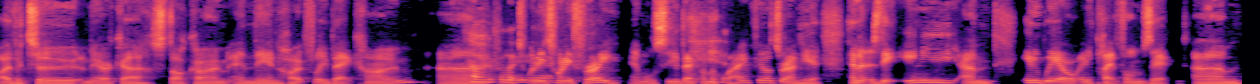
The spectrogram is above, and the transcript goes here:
over to America, Stockholm, and then hopefully back home um, hopefully, 2023. Yeah. And we'll see you back on the playing fields around here. Hannah, is there any um, anywhere or any platforms that um,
